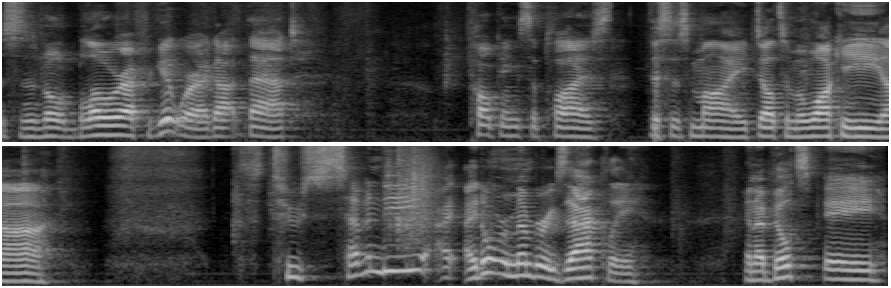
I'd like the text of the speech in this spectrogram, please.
This is an old blower. I forget where I got that. Caulking supplies. This is my Delta Milwaukee uh, 270. I, I don't remember exactly. And I built a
